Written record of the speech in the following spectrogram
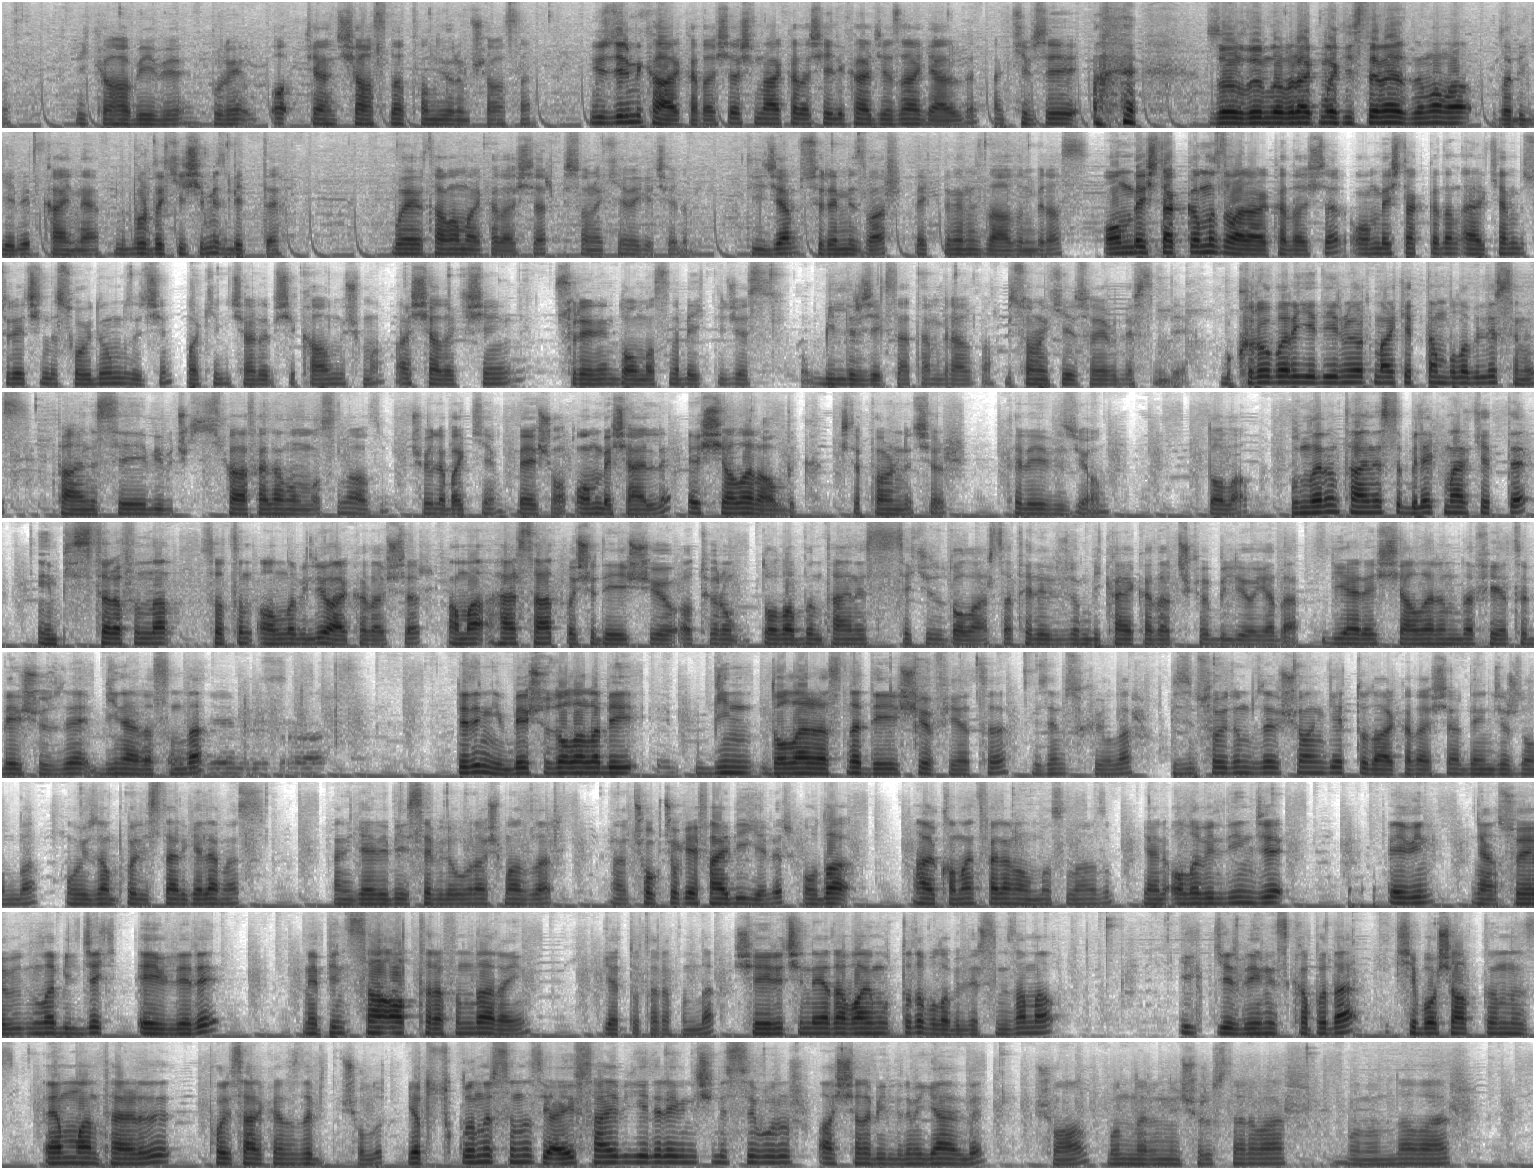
Nika Habibi. Buraya, yani şahsı da tanıyorum şahsen. 120k arkadaşlar. Şimdi arkadaş 50k ceza geldi. Yani kimseyi zor durumda bırakmak istemezdim ama bu da bir gelir kaynağı. Buradaki işimiz bitti. Bu ev tamam arkadaşlar. Bir sonraki eve geçelim diyeceğim. Süremiz var. Beklememiz lazım biraz. 15 dakikamız var arkadaşlar. 15 dakikadan erken bir süre içinde soyduğumuz için bakayım içeride bir şey kalmış mı? Aşağıdaki şeyin sürenin dolmasını bekleyeceğiz. Bildirecek zaten birazdan. Bir sonrakiyi soyabilirsin diye. Bu crowbar'ı 7.24 marketten bulabilirsiniz. Tanesi 1.5-2K falan olması lazım. Şöyle bakayım. 5, 10, 15 50. Eşyalar aldık. İşte furniture, televizyon, dolap. Bunların tanesi Black Market'te NPC tarafından satın alınabiliyor arkadaşlar. Ama her saat başı değişiyor. Atıyorum dolabın tanesi 8 dolarsa televizyon bir kaya kadar çıkabiliyor ya da diğer eşyaların da fiyatı 500 ile 1000 arasında. Dediğim gibi 500 dolarla bir 1000 dolar arasında değişiyor fiyatı. Bize mi sıkıyorlar? Bizim soyduğumuz ev şu an Getto'da arkadaşlar Danger Zone'da. O yüzden polisler gelemez. Hani gelebilse bile uğraşmazlar. Yani çok çok FIB gelir. O da high command falan olması lazım. Yani olabildiğince evin yani soyulabilecek evleri map'in sağ alt tarafında arayın. Getto tarafında. Şehir içinde ya da Weymouth'ta da bulabilirsiniz ama ilk girdiğiniz kapıda ki boşalttığınız envanterde polis arkanızda bitmiş olur. Ya tutuklanırsınız ya ev sahibi gelir evin içinde sizi vurur. Aşağıda bildirimi geldi şu an. Bunların insurance'ları var. Bunun da var.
